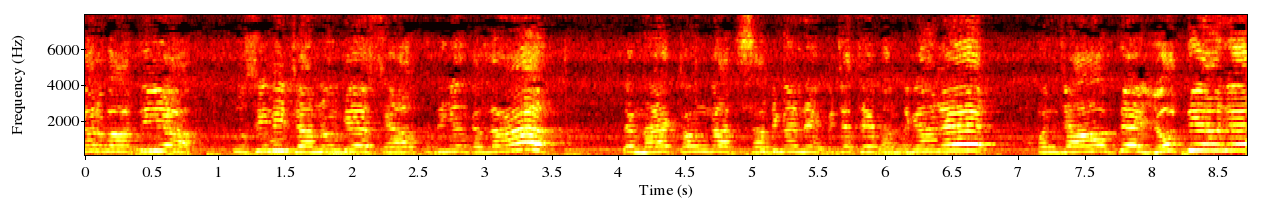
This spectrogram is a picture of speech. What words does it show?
ਕਰਵਾਤੀ ਆ। ਤੁਸੀਂ ਨਹੀਂ ਜਾਣੋਗੇ ਸਿਆਸਤ ਦੀਆਂ ਗੱਲਾਂ। ਤੇ ਮੈਂ ਕਹੂੰਗਾ ਅੱਜ ਸਾਡੀਆਂ ਨਿਹੰਗ ਜਥੇਬੰਦੀਆਂ ਨੇ ਪੰਜਾਬ ਦੇ ਯੋਧਿਆਂ ਨੇ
